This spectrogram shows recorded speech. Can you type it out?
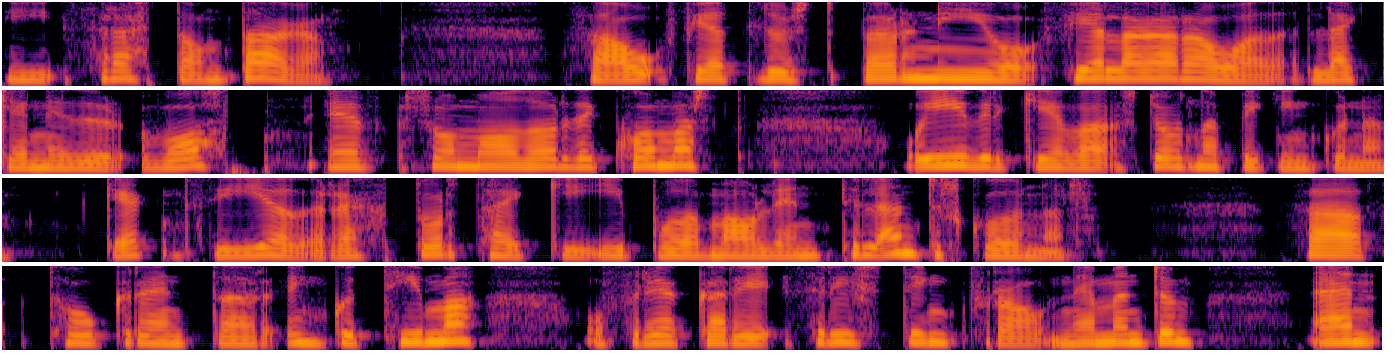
í 13 daga. Þá fjallust Bernie og félagar á að leggja niður vopn ef svo máð orði komast og yfirgefa stjórnabygginguna gegn því að rektor tæki íbúðamálinn til endurskoðunar. Það tók reyndar einhver tíma og frekari þrýsting frá nefendum en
